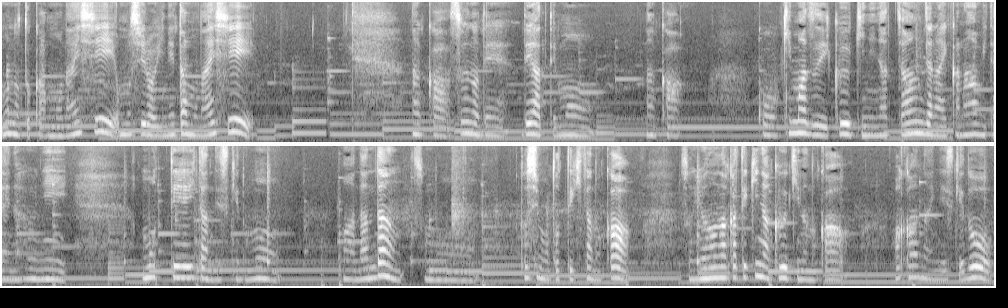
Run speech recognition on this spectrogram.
ものとかもないし面白いネタもないしなんかそういうので出会ってもなんかこう気まずい空気になっちゃうんじゃないかなみたいな風に思っていたんですけどもまあだんだんその年も取ってきたのかその世の中的な空気なのか分かんないんですけど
